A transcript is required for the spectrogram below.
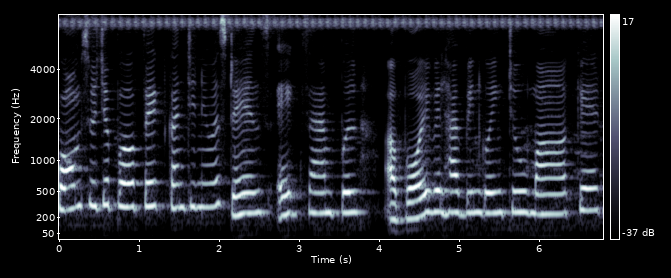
forms future perfect continuous tense. Example A boy will have been going to market.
